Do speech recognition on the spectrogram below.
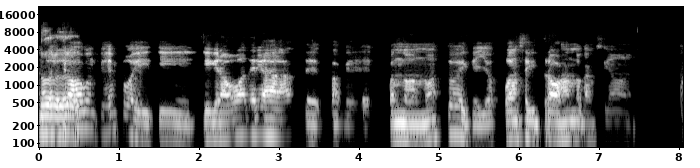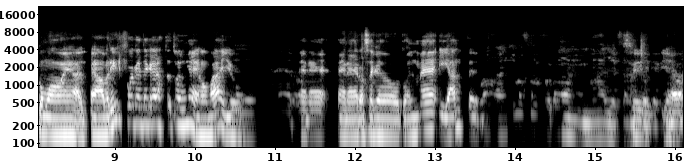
No, de verdad. Trabajo con tiempo y, y, y grabo baterías adelante para que cuando no estoy, que ellos puedan seguir trabajando canciones. Como en, en abril fue que te quedaste todo el mes, o mayo. En enero se quedó todo el mes y antes. Bueno, el año pasado fue como en mayo, Sí, ya.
